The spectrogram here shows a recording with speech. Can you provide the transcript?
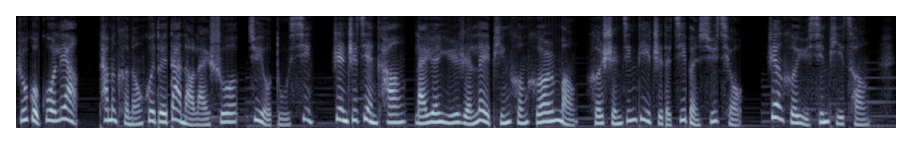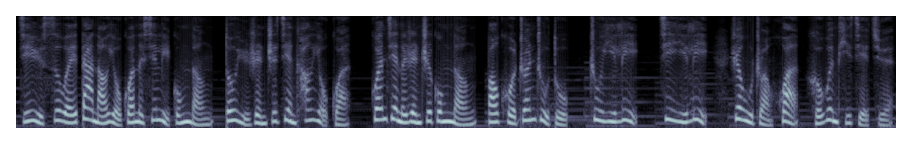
如果过量，它们可能会对大脑来说具有毒性。认知健康来源于人类平衡荷尔蒙和神经递质的基本需求。任何与新皮层及与思维大脑有关的心理功能都与认知健康有关。关键的认知功能包括专注度、注意力、记忆力、任务转换和问题解决，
